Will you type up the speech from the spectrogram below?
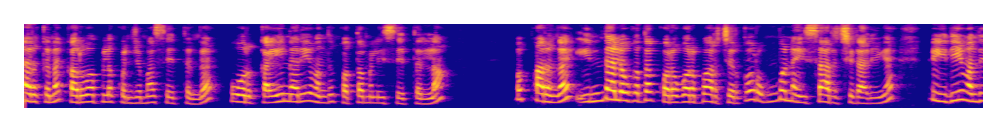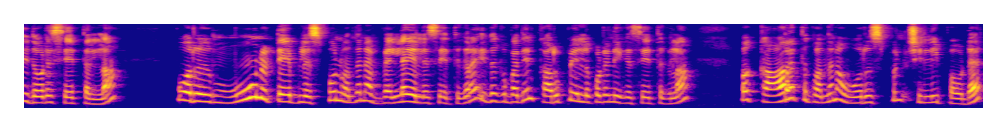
நறுக்கின கருவேப்பிலை கொஞ்சமாக சேர்த்துங்க. ஒரு கை நிறைய வந்து கொத்தமல்லி சேர்த்துடலாம். இப்போ பாருங்கள் இந்த அளவுக்கு தான் குறை குறைப்பாக அரைச்சிருக்கோம். ரொம்ப நைஸாக அரைச்சிடாதீங்க. இப்போ இதையும் வந்து இதோட சேர்த்துடலாம். ஒரு மூணு டேபிள் ஸ்பூன் வந்து நான் வெள்ளை எள்ளு சேர்த்துக்கிறேன். இதுக்கு பதில் கருப்பு எள்ளு கூட நீங்கள் சேர்த்துக்கலாம். இப்போ காரத்துக்கு வந்து நான் ஒரு ஸ்பூன் சில்லி பவுடர்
